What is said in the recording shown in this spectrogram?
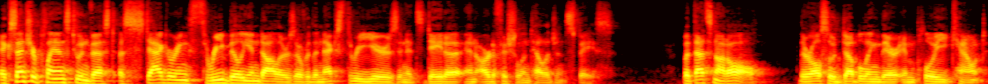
Accenture plans to invest a staggering $3 billion over the next three years in its data and artificial intelligence space. But that's not all. They're also doubling their employee count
